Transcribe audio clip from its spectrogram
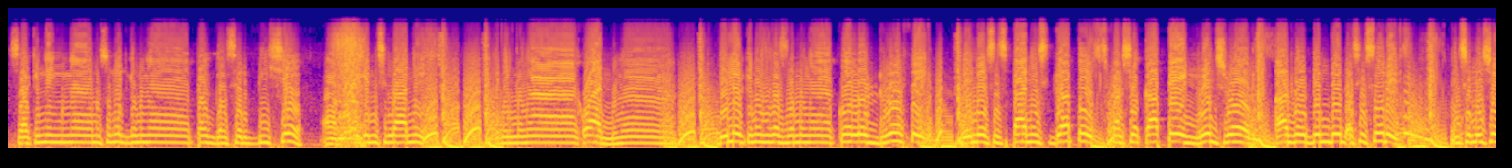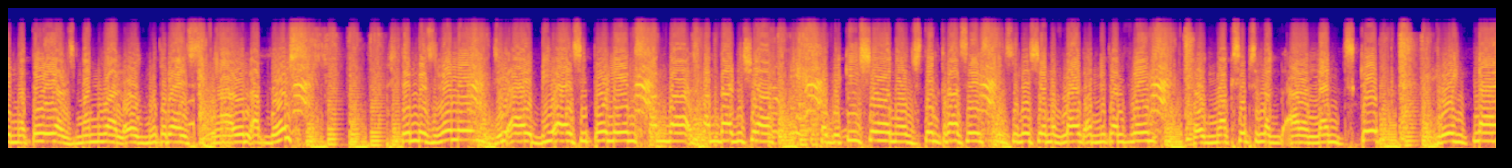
sa kining mga masunod nga mga pag-serbisyo. Ah, uh, kini sila ni kining mga kuan, mga dealer kini sila sa mga colored roofing, dealer sa Spanish gatos, fascia capping, ridge roll, other binded accessories, insulation materials, manual o motorized nga roll up doors. Stainless railing, GI, BI, C4 standard, standard siya, fabrication of steel trusses, installation of light and metal frame, o maksip sa lag- ah, landscape, drawing plan,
